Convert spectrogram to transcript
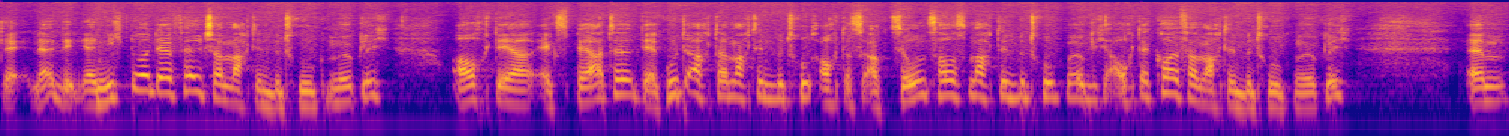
der, ne, der, nicht nur der Fälscher macht den Betrug möglich, auch der Experte, der Gutachter macht den Betrug, auch das Auktionshaus macht den Betrug möglich, auch der Käufer macht den Betrug möglich. Ähm,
